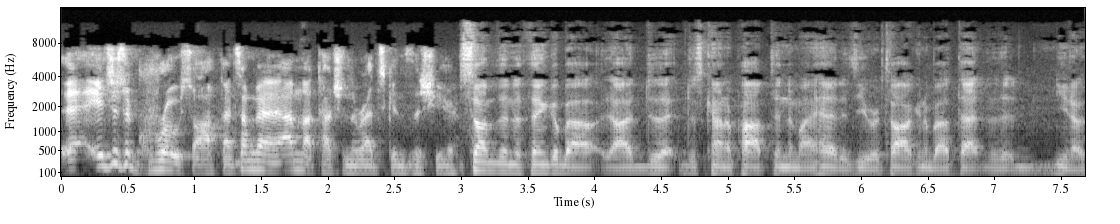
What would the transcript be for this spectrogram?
it's just a gross offense. I'm gonna I'm not touching the Redskins this year. Something to think about uh, just kind of popped into my head as you were talking about that, the, you know,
